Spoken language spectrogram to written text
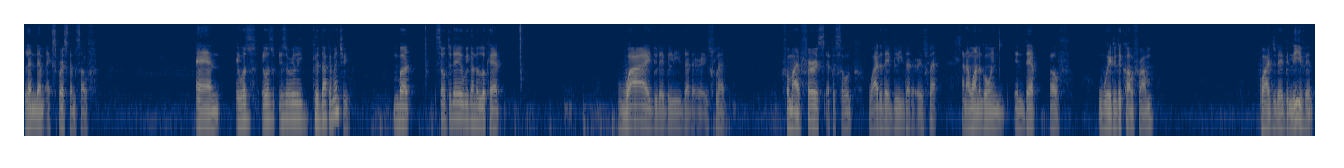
letting them express themselves. And it was it was it's a really good documentary. But so today we're gonna look at why do they believe that the earth is flat? For my first episode, why do they believe that the earth is flat? And I want to go in in depth of where did it come from? Why do they believe it?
